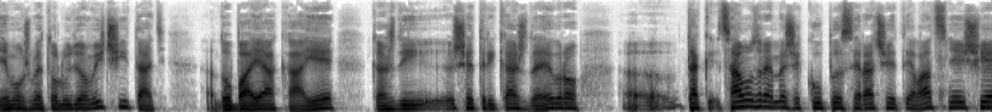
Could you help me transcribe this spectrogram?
Nemôžeme to ľuďom vyčítať. Doba jaká je, každý šetrí každé euro. E, tak samozrejme, že kúpil si radšej tie lacnejšie,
